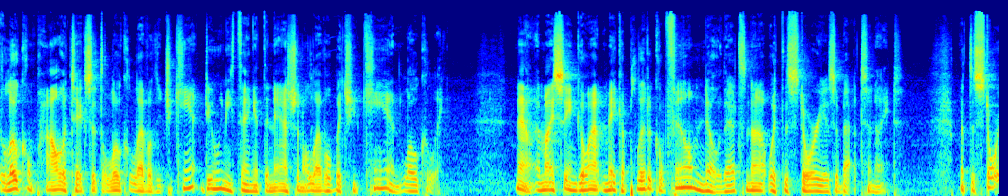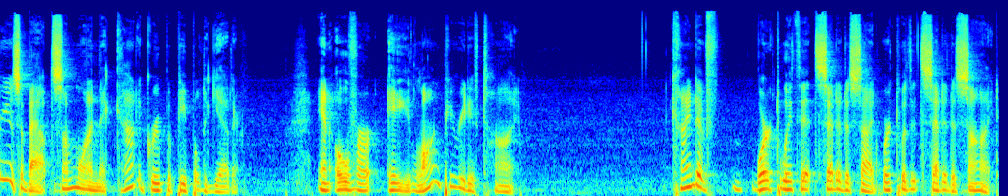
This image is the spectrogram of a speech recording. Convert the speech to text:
local politics at the local level that you can't do anything at the national level, but you can locally. Now, am I saying go out and make a political film? No, that's not what the story is about tonight. But the story is about someone that got a group of people together and over a long period of time kind of worked with it, set it aside, worked with it, set it aside.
